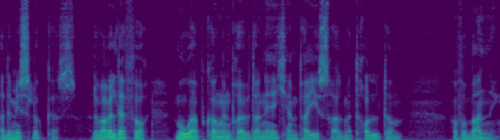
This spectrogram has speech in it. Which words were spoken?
hadde mislukkes. Det var vel derfor Moab-kongen prøvde å nedkjempe Israel med trolldom og forbanning.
